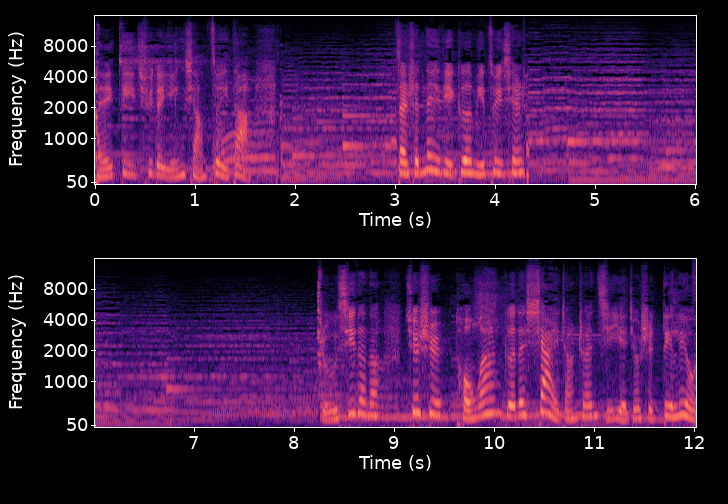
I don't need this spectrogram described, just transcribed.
哎地区的影响最大，但是内地歌迷最先熟悉的呢，却是童安格的下一张专辑，也就是第六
